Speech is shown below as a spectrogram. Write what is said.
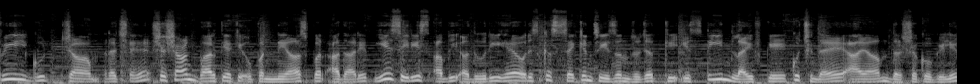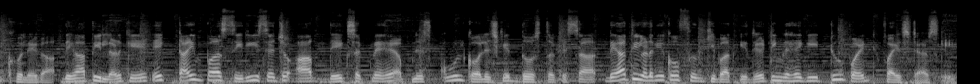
फील गुड चार्म रचे हैं। शशांक भारतीय के उपन्यास पर आधारित ये सीरीज़ अभी अधूरी है और इसका सेकेंड सीज़न रजत की इस टीन लाइफ के कुछ नए आयाम दर्शकों के लिए खोलेगा। देहाती लड़के एक टाइम पास सीरीज़ है जो आप देख सकते हैं अपने स्कूल, कॉलेज के दोस्तों के साथ। देहाती लड़के को फ़िल्म की बात की रेटिंग रहेगी 2.5 स्टार्स की।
